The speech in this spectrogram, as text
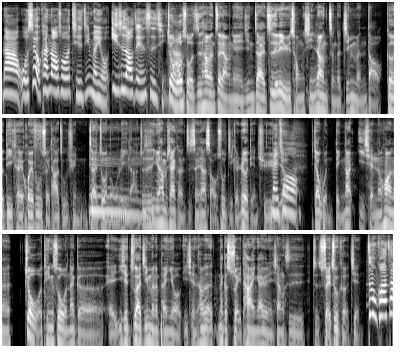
那我是有看到说，其实金门有意识到这件事情。就我所知，他们这两年已经在致力于重新让整个金门岛各地可以恢复水獭族群，在做努力啦。嗯、就是因为他们现在可能只剩下少数几个热点区域比较比较稳定。那以前的话呢？就我听说，我那个诶、欸，一些住在金门的朋友，以前他们的那个水獭应该有点像是，就随处可见，这么夸张？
